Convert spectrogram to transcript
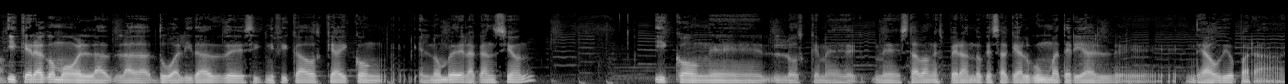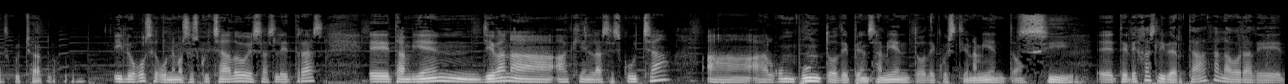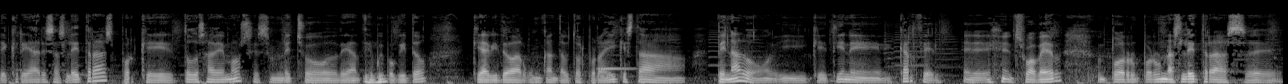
Y que era como la, la dualidad de significados que hay con el nombre de la canción y con eh, los que me, me estaban esperando que saque algún material eh, de audio para escucharlo. Y luego, según hemos escuchado, esas letras eh, también llevan a, a quien las escucha a, a algún punto de pensamiento, de cuestionamiento. Sí, Eh, ¿Te dejas libertad a la hora de, de crear esas letras? Porque todos sabemos, es un hecho de hace muy poquito, que ha habido algún cantautor por ahí que está penado y que tiene cárcel eh, en su haber por, por unas letras eh,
